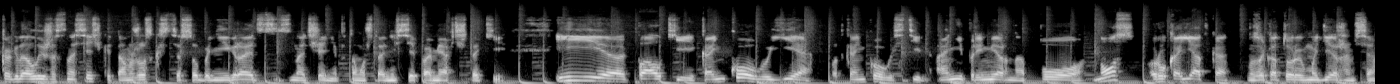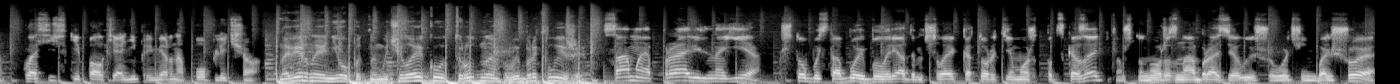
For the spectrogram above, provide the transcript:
Когда лыжи с насечкой, там жесткость особо не играет значения, потому что они все помягче такие. И палки коньковые под коньковый стиль, они примерно по нос, рукоятка, за которую мы держимся. Классические палки, они примерно по плечо. Наверное, неопытному человеку трудно выбрать лыжи. Самое правильное, чтобы с тобой был рядом человек, который тебе может подсказать, потому что ну, разнообразие лыж очень большое,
